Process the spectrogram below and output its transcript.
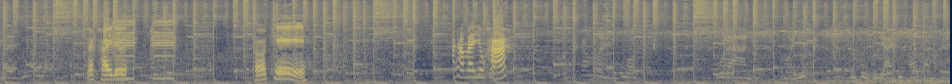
แตะไม่ต้องยกจะคอยดูโอเคมา ทำอะไรอยู่คะนวัตกรรมใหม่บวกโบราณสมัยยุคคุณปู่คุณยายที่เขาการเป็น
